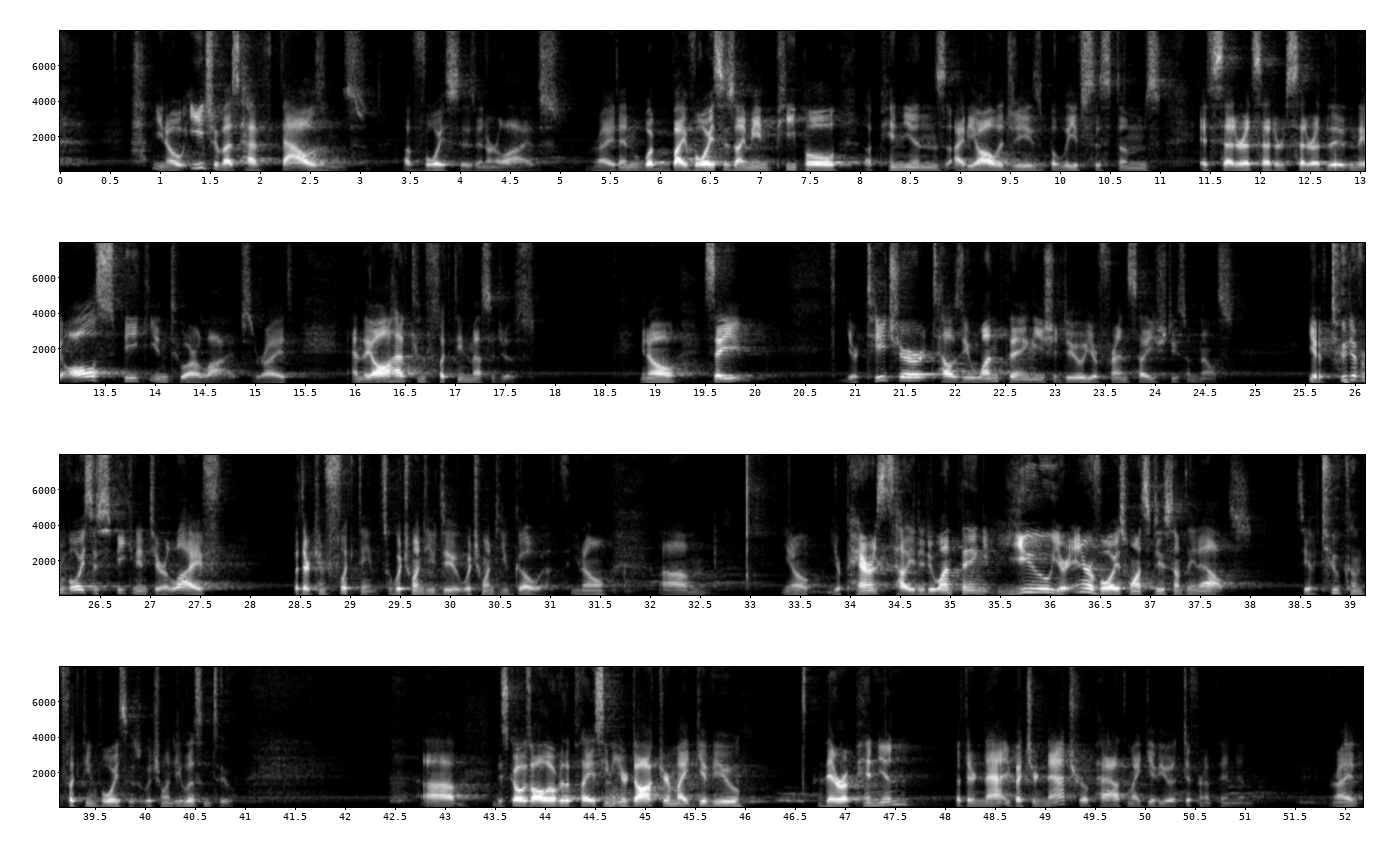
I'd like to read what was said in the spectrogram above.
you know, each of us have thousands of voices in our lives, right? And what by voices I mean people, opinions, ideologies, belief systems, et cetera, et cetera, et cetera. They, they all speak into our lives, right? And they all have conflicting messages. You know, say your teacher tells you one thing you should do, your friends tell you you should do something else. You have two different voices speaking into your life, but they're conflicting. So which one do you do? Which one do you go with? You know, um, you know, your parents tell you to do one thing. You, your inner voice, wants to do something else. So you have two conflicting voices. Which one do you listen to? Uh, this goes all over the place. You know, your doctor might give you their opinion, but, their nat- but your natural path might give you a different opinion, right?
